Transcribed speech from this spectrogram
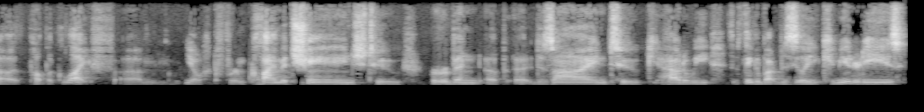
uh, public life. Um, you know, from climate change to urban uh, uh design to how do we think about resilient communities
